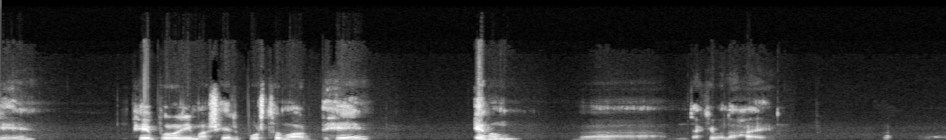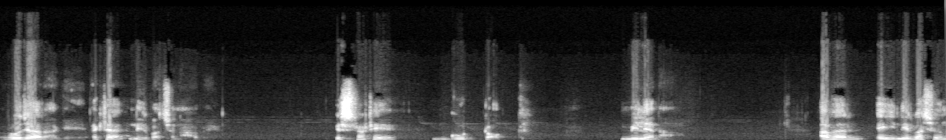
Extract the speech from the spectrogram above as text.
যে, ফেব্রুয়ারি মাসের প্রথম অর্ধে এবং যাকে বলা হয়, রোজার আগে একটা নির্বাচন হবে। It's not a good talk মিলে না। আবার এই নির্বাচন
